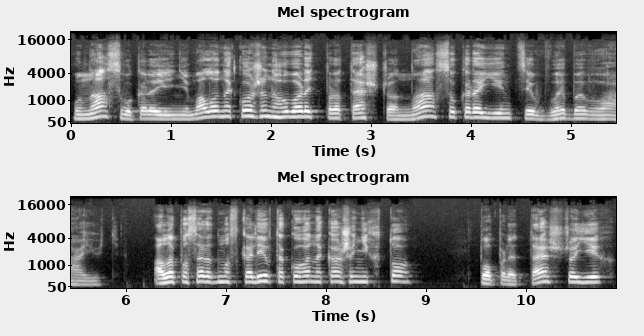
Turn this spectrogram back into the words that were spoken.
У нас в Україні мало не кожен говорить про те, що нас, українців, вибивають. Але посеред москалів такого не каже ніхто, попри те, що їх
